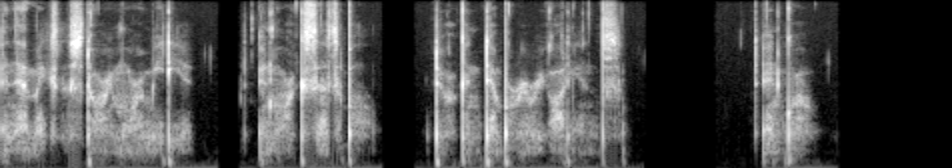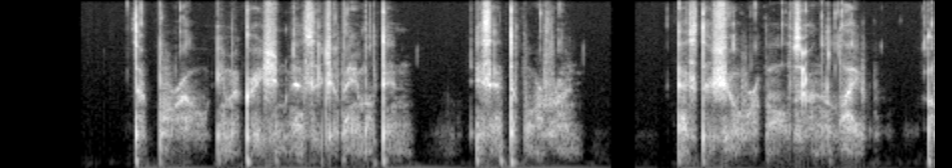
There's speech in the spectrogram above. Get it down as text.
and that makes the story more immediate and more accessible to a contemporary audience. End quote. The pro-immigration message of Hamilton is at the forefront as the show revolves around the life of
